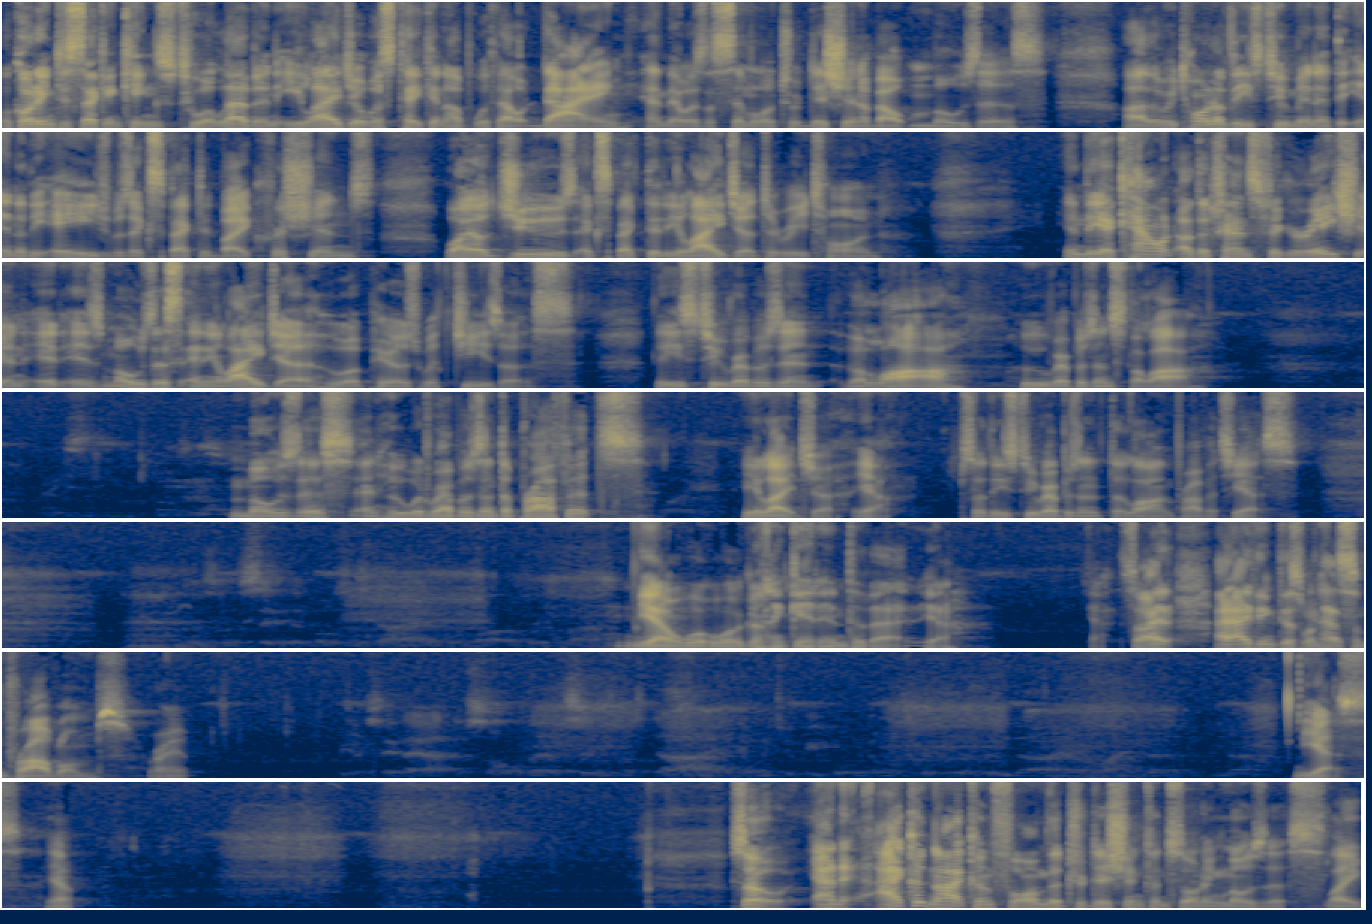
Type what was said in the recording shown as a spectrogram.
according to 2 Kings 2.11, Elijah was taken up without dying, and there was a similar tradition about Moses. Uh, the return of these two men at the end of the age was expected by Christians, while Jews expected Elijah to return. In the account of the transfiguration, it is Moses and Elijah who appears with Jesus. These two represent the law. Who represents the law? Moses. And who would represent the prophets? Elijah. Yeah. So these two represent the law and prophets, yes. Yeah, we're, we're going to get into that. Yeah. Yeah. So I, I think this one has some problems, right? Yes. Yep. So, and I could not confirm the tradition concerning Moses. Like,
